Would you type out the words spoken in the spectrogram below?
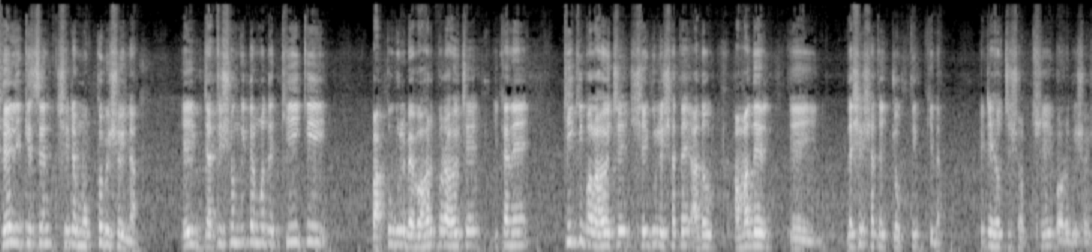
কে লিখেছেন, সেটা মুখ্য বিষয় না। এই জাতীয় সঙ্গীতের মধ্যে কি কি বাক্যগুলি ব্যবহার করা হয়েছে, এখানে কি কি বলা হয়েছে, সেগুলির সাথে আদৌ আমাদের এই দেশের সাথে যৌক্তিক কিনা? এটাই হচ্ছে সবচেয়ে বড় বিষয়।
